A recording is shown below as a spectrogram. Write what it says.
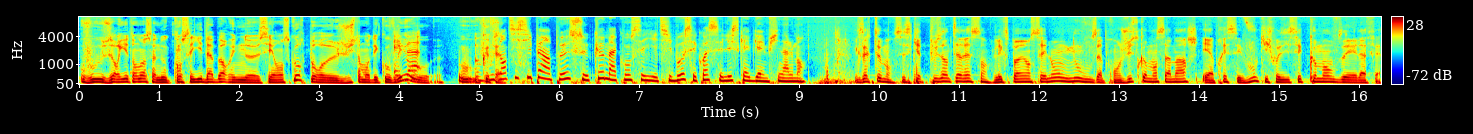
vous auriez tendance à nous conseiller d'abord une séance courte pour euh, justement découvrir Eh ben, ou, ou- ou que Vous faire anticipez un peu ce que m'a conseillé Thibaut, c'est quoi? C'est l'escape game finalement. Exactement, c'est ce qui est le plus intéressant. L'expérience est longue, nous on vous apprend juste comment ça marche et après c'est vous qui choisissez comment vous allez la faire.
